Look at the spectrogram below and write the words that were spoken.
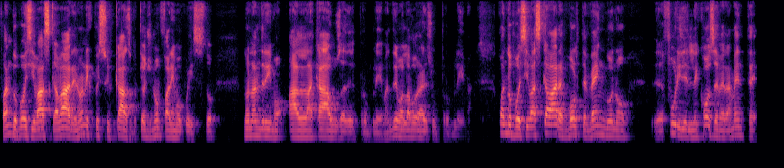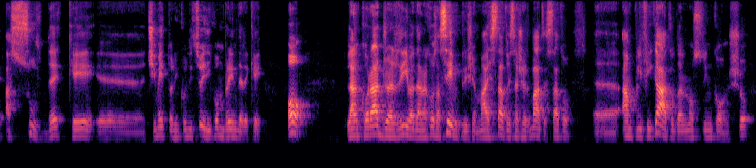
quando poi si va a scavare, non è questo il caso, perché oggi non faremo questo, non andremo alla causa del problema, andremo a lavorare sul problema. Quando poi si va a scavare, a volte vengono eh, fuori delle cose veramente assurde che eh, ci mettono in condizioni di comprendere che o l'ancoraggio arriva da una cosa semplice, ma è stato esacerbato, è stato eh, amplificato dal nostro inconscio,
